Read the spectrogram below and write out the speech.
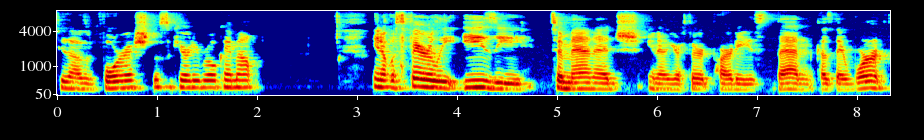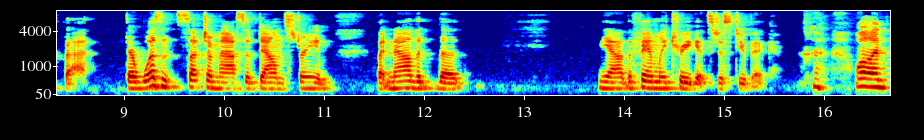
2004 ish, the security rule came out you know, it was fairly easy to manage, you know, your third parties then because there weren't that, there wasn't such a massive downstream. But now the, the, yeah, the family tree gets just too big. well, and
